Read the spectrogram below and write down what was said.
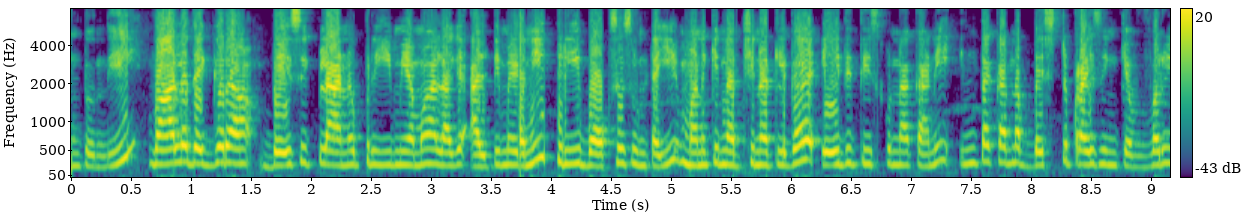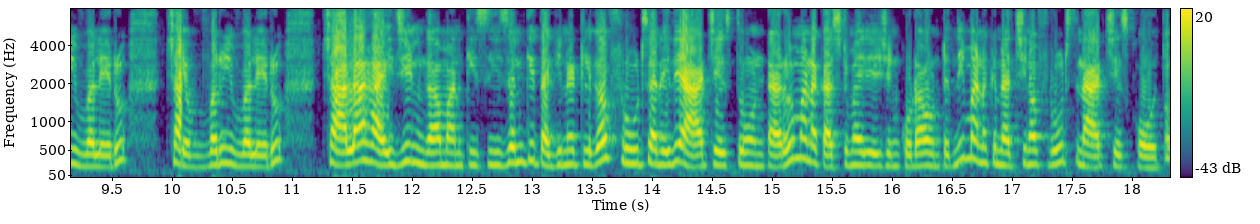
ఉంటుంది. వాళ్ళ దగ్గర బేసిక్ ప్లాన్ ప్రీమియం అలాగే అల్టిమేట్ అని త్రీ బాక్సెస్ ఉంటాయి. మనకి నచ్చినట్లుగా ఏది తీసుకున్నా కానీ ఇంతకన్నా బెస్ట్ ప్రైస్ ఇంకెవ్వరు ఇవ్వలేరు. ఎవ్వరు ఇవ్వలేరు. చాలా హైజీన్గా మనకి సీజన్కి తగినట్లుగా ఫ్రూట్స్ అనేది యాడ్ చేస్తూ ఉంటారు. మన కస్టమైజేషన్ కూడా ఉంటుంది. మనకు నచ్చిన ఫ్రూట్స్ యాడ్ చేసుకోవచ్చు.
